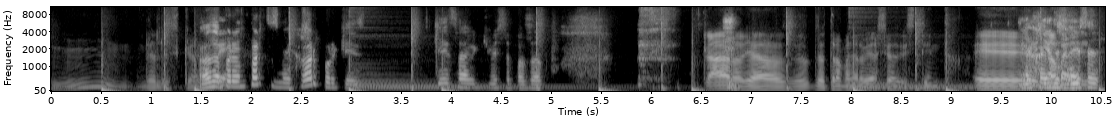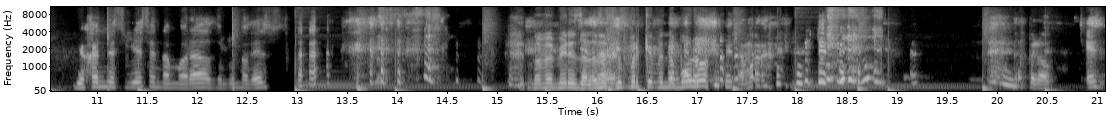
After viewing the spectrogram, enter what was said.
Mm. O sea, Sí. pero en parte es mejor porque quién sabe qué hubiese pasado. Claro, ya de, de otra manera hubiera sido distinto. Eh, Johannes, para- hubiese, Johannes hubiese enamorado de alguno de esos. no me mires a los ojos porque me enamoro. Me enamoro. no, pero es-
